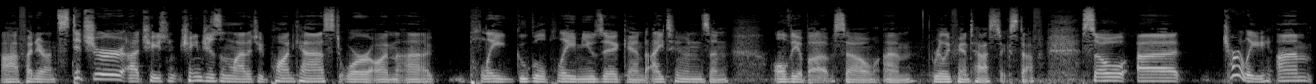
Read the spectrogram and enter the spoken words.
uh, find it on Stitcher, uh, Change, Changes in Latitude podcast, or on uh, Play Google Play Music and iTunes and all the above. So um, really fantastic stuff. So. Uh, Charlie, um,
